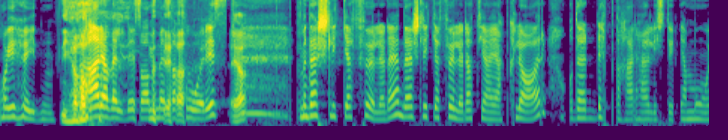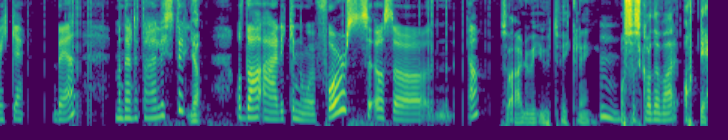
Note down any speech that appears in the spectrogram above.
Og i høyden. Det her er veldig sånn metaforisk. ja. Men det er slik jeg føler det. Det er slik jeg føler at jeg er klar, og det er dette her jeg har lyst til. Jeg må ikke det, men det er dette jeg har lyst til. Ja. Og da er det ikke noe force, og så Ja. Så er du i utvikling. Mm. Og så skal det være artig.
